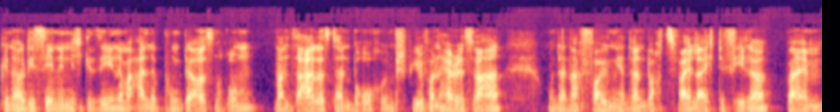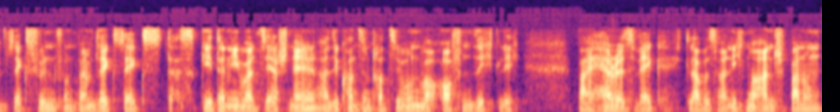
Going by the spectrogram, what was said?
genau die Szene nicht gesehen, aber alle Punkte außenrum. Man sah, dass da ein Bruch im Spiel von Harris war. Und danach folgen ja dann doch zwei leichte Fehler beim 6-5 und beim 6-6. Das geht dann jeweils sehr schnell. Also die Konzentration war offensichtlich bei Harris weg. Ich glaube, es war nicht nur Anspannung,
